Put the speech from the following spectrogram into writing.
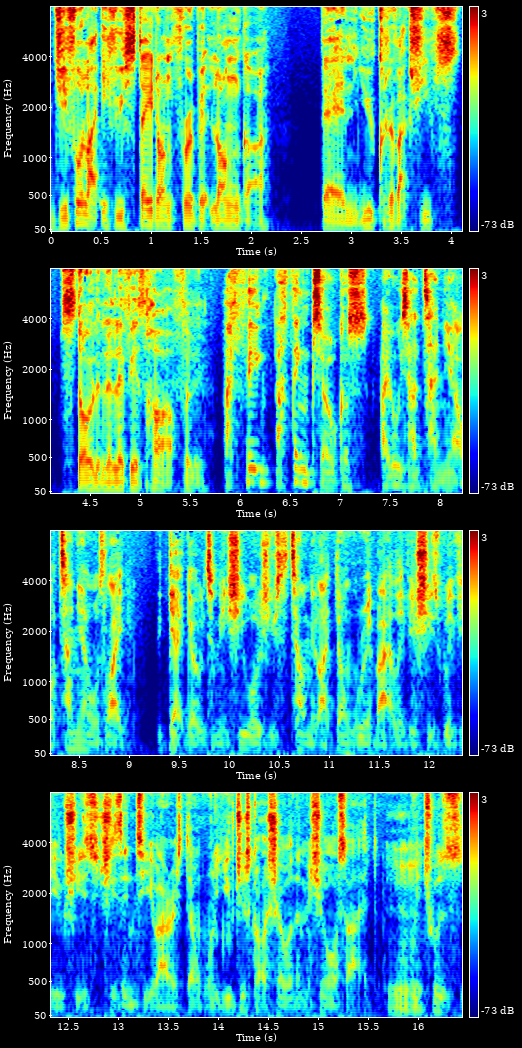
do you feel like if you stayed on for a bit longer, then you could have actually s- stolen Olivia's heart fully? I think I think so because I always had Tanyel. Tanyel was like the get go to me. She always used to tell me like, "Don't worry about Olivia. She's with you. She's she's into you, Aris. Don't worry. You've just got to show her the mature side," which was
